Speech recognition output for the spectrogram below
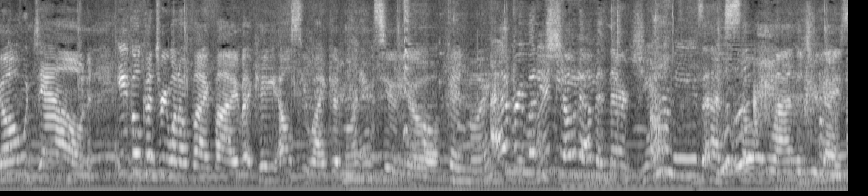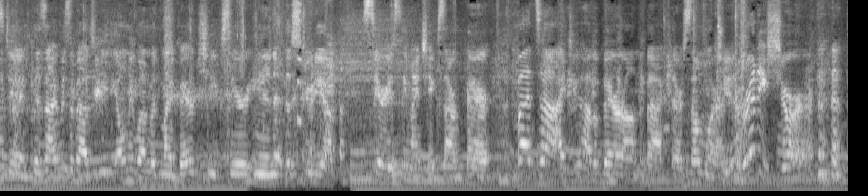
Showdown. Eagle Country 1055 at KLCY. Good morning to you. Good morning. Everybody Good showed up in their jammies, and I'm so glad that you guys did because I was about to be the only one with my bare cheeks here in the studio. Seriously, my cheeks aren't bare, but uh, I do have a bear on the back there somewhere. Pretty sure.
